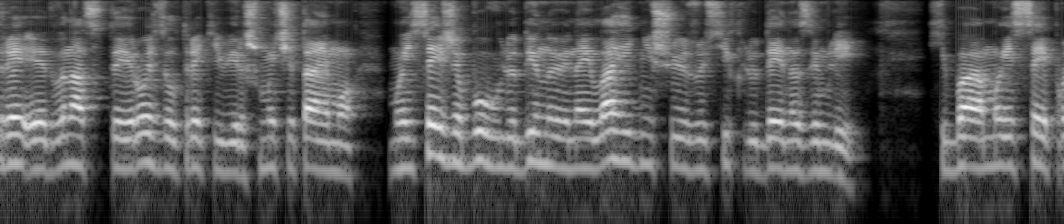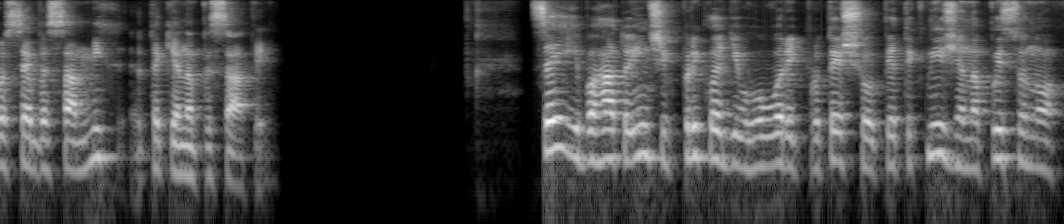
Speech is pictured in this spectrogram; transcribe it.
е, 12 розділ, 3 вірш, ми читаємо: Моїсей же був людиною найлагіднішою з усіх людей на землі. Хіба Моїсей про себе сам міг таке написати? Цей і багато інших прикладів говорять про те, що п'ятикнижжя написано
